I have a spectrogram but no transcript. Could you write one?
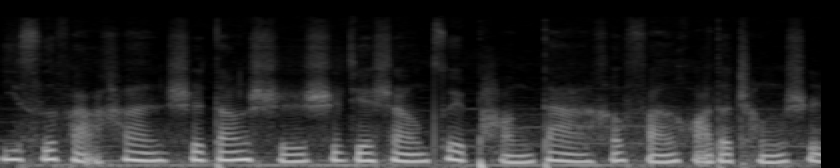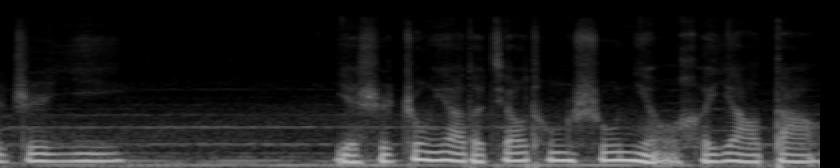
伊斯法罕是当时世界上最庞大和繁华的城市之一，也是重要的交通枢纽和要道。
